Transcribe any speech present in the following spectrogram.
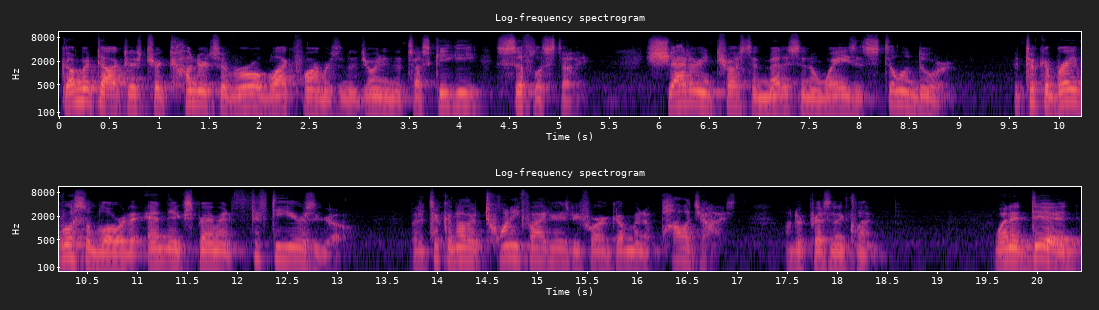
Government doctors tricked hundreds of rural black farmers into joining the Tuskegee syphilis study, shattering trust in medicine in ways that still endure. It took a brave whistleblower to end the experiment 50 years ago, but it took another 25 years before our government apologized under President Clinton. When it did,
